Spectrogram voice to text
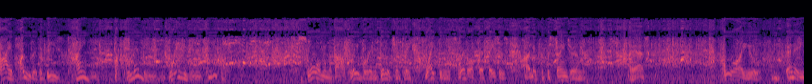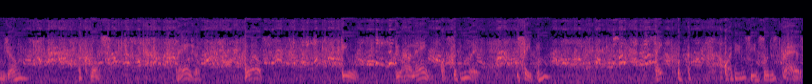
Five hundred of these tiny but living, breathing people. Swarming about, laboring diligently, wiping the sweat off their faces. I looked at the stranger and I asked, Who are you? An angel. Of course. An angel. Who else? Do you do you have a name? Well, certainly. Satan. Satan? Why do you seem so distressed?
